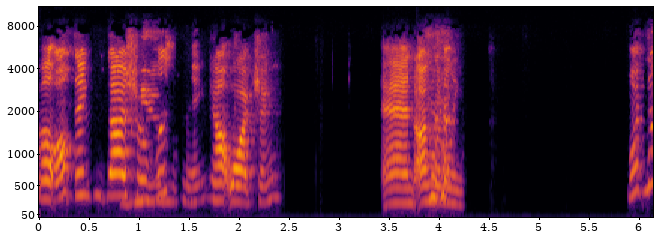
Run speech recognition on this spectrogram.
Well, Well, thank you guys for listening, not watching. And I'm gonna leave. What? No.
